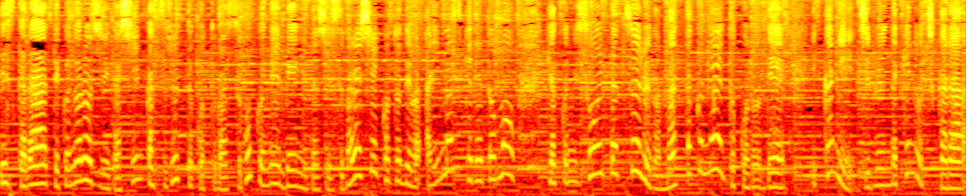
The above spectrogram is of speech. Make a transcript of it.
ですからテクノロジーが進化するってことはすごくね便利だし素晴らしいことではありますけれども逆にそういったツールが全くないところでいかに自分だけの力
